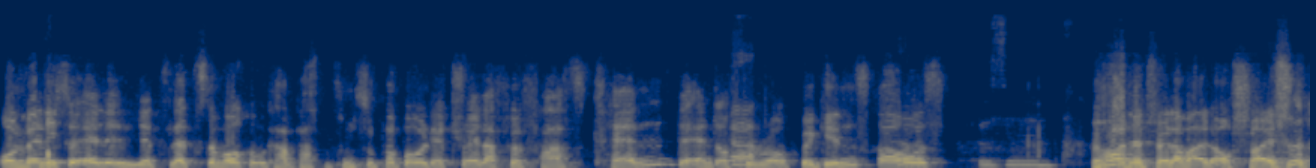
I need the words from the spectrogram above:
Und wenn ich so ehrlich, jetzt letzte Woche kam passend zum Super Bowl der Trailer für Fast 10, The End of Ja. the Road Begins raus. Gesehen. Ja, der Trailer war halt auch scheiße.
